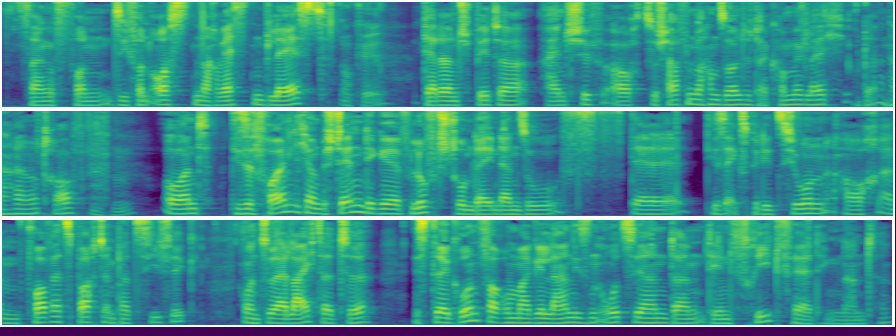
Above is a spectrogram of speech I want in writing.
sozusagen von, sie von Osten nach Westen bläst, Okay. der dann später ein Schiff auch zu schaffen machen sollte. Da kommen wir gleich oder nachher noch drauf. Und diese freundliche und beständige Luftstrom, der ihn dann so, der diese Expedition auch ähm, vorwärts brachte im Pazifik und so erleichterte, ist der Grund, warum Magellan diesen Ozean dann den Friedfertigen nannte.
